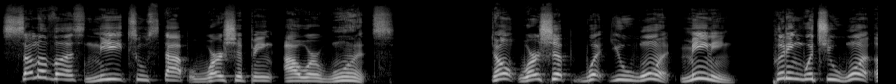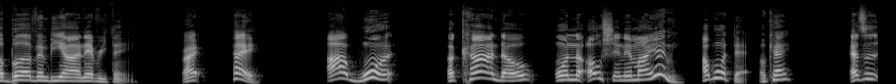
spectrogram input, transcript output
Some of us need to stop worshiping our wants. Don't worship what you want, meaning putting what you want above and beyond everything, right? Hey, I want a condo on the ocean in Miami. I want that, okay? As a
